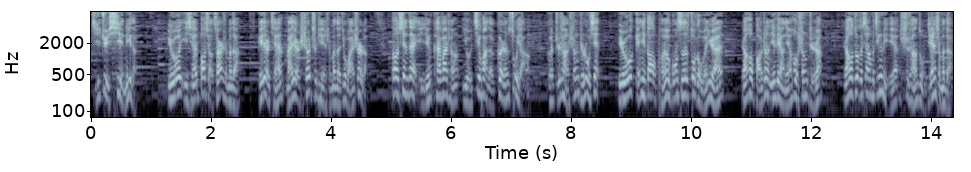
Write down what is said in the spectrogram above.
极具吸引力的。比如以前包小三儿什么的。给点钱买点奢侈品什么的就完事儿了，到现在已经开发成有计划的个人素养和职场升职路线，比如给你到朋友公司做个文员，然后保证你两年后升职，然后做个项目经理、市场总监什么的，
